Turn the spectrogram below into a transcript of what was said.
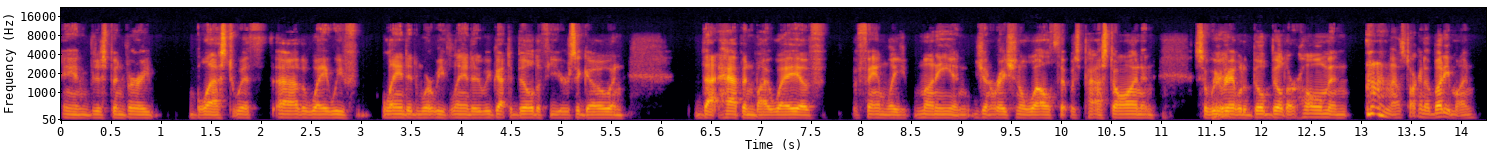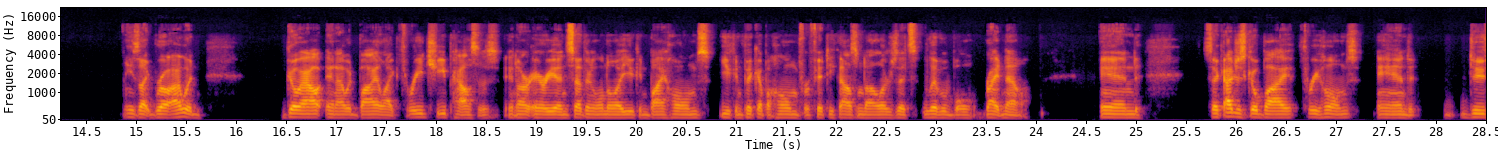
and just been very blessed with uh, the way we've landed where we've landed. We've got to build a few years ago and that happened by way of family money and generational wealth that was passed on. And so we were able to build build our home. And I was talking to a buddy of mine. He's like, bro, I would go out and I would buy like three cheap houses in our area in Southern Illinois. You can buy homes. You can pick up a home for fifty thousand dollars that's livable right now, and it's like I just go buy three homes and do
